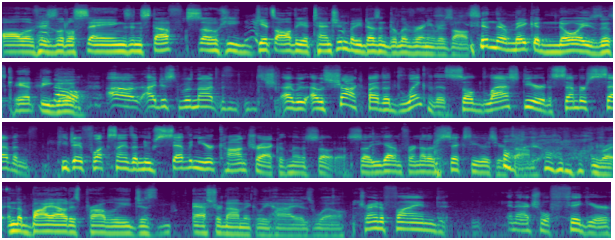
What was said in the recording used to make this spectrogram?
all of his little sayings and stuff. So he gets all the attention, but he doesn't deliver any results. He's in there making noise. This can't be No, good. uh, I just was not. I was I was shocked by the length of this. So last year, December seventh, PJ Flex signs a new seven-year contract with Minnesota. So you got him for another six years here, Tom. right, and the buyout is probably just astronomically high as well. Trying to find an actual figure.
